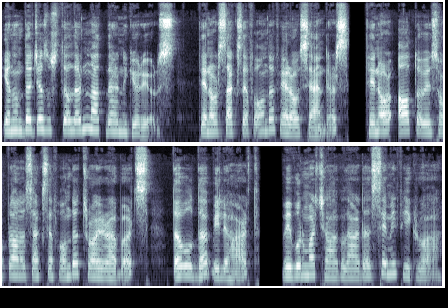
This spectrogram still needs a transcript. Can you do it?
Yanında caz ustalarının adlarını görüyoruz. Tenor saksafonda Pharoah Sanders, tenor alto ve soprano saksafonda Troy Roberts, davulda Billy Hart ve vurma çalgılarda Sammy Figueroa.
